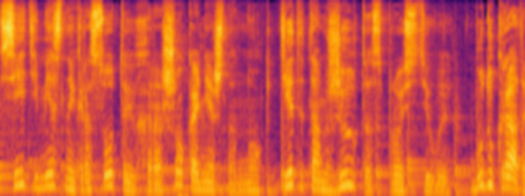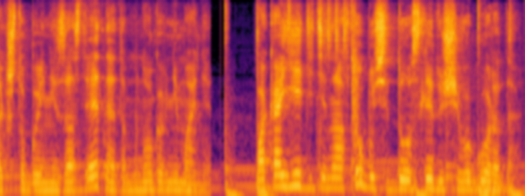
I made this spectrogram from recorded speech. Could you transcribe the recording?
Все эти местные красоты хорошо, конечно, но где ты там жил-то, спросите вы? Буду краток, чтобы не заострять на этом много внимания. Пока едете на автобусе до следующего города,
